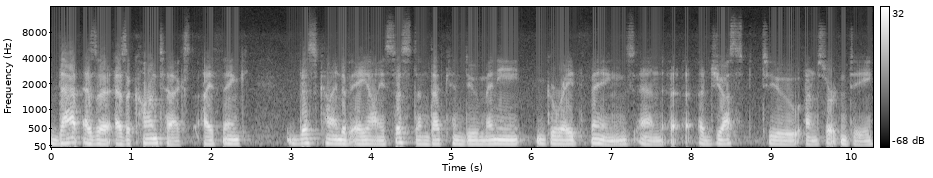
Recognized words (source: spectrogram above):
that as a, as a context, I think this kind of AI system that can do many great things and uh, adjust to uncertainty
